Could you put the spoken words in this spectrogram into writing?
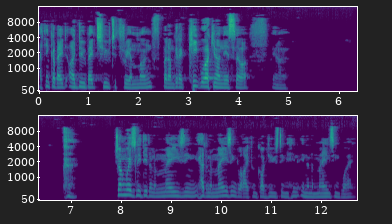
I think about, I do about two to three a month, but I'm going to keep working on this. So, you know. John Wesley did an amazing, had an amazing life, and God used him in, in an amazing way.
